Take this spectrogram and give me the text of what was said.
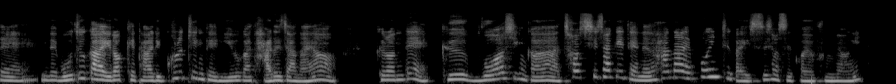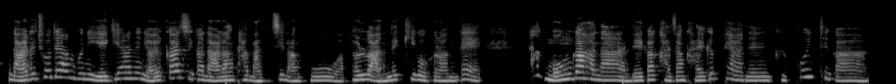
네, 근데 모두가 이렇게 다 recruiting 된 이유가 다르잖아요. 그런데 그 무엇인가 첫 시작이 되는 하나의 포인트가 있으셨을 거예요, 분명히. 나를 초대한 분이 얘기하는 10가지가 나랑 다 맞진 않고 별로 안 내키고 그런데 딱 뭔가 하나 내가 가장 갈급해하는 그 포인트가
